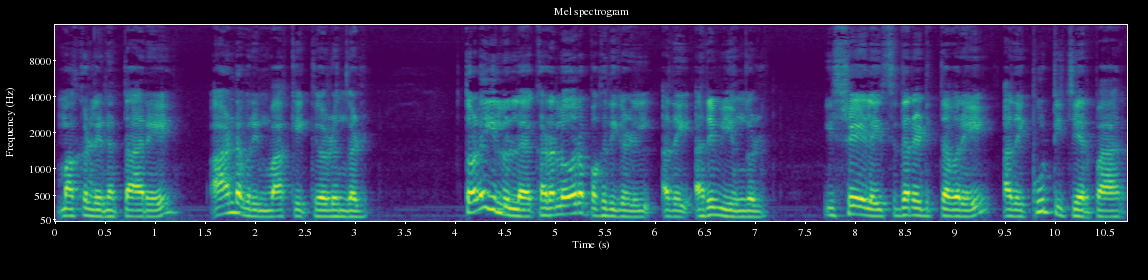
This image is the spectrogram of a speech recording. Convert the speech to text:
மக்கள் இனத்தாரே ஆண்டவரின் வாக்கை கேளுங்கள். தொலையில் உள்ள கடலோர பகுதிகளில் அதை அறிவியுங்கள். இஸ்ரேலை சிதறடித்தவரே அதை கூட்டிச் சேர்ப்பார்.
